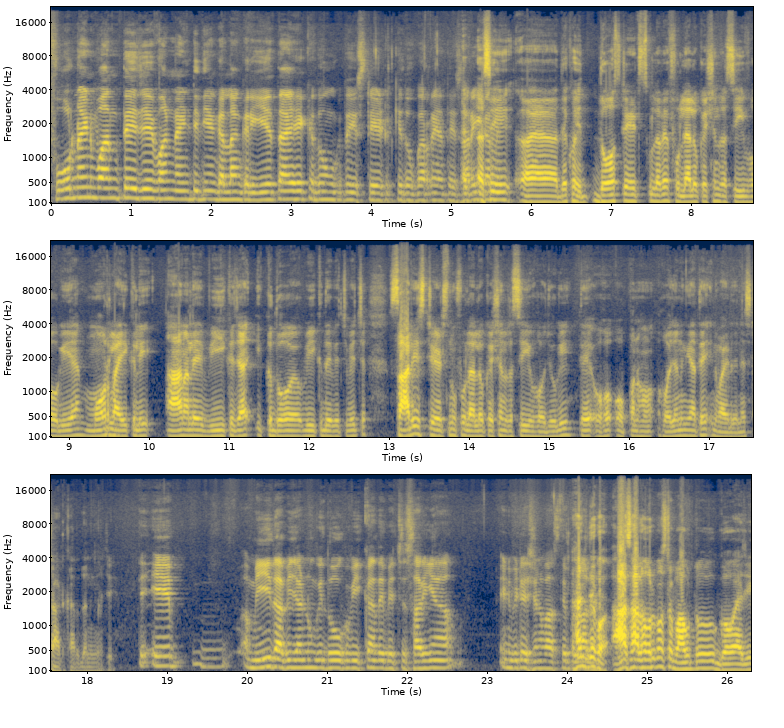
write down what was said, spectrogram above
491 ਤੇ ਜੇ 190 ਦੀਆਂ ਗੱਲਾਂ ਕਰੀਏ ਤਾਂ ਇਹ ਕਦੋਂ ਤੇ ਸਟੇਟ ਕਦੋਂ ਕਰ ਰਹੇ ਆ ਤੇ ਸਾਰੇ ਅਸੀਂ ਦੇਖੋ ਇਹ ਦੋ ਸਟੇਟਸ ਕੋਲ ਲਵੇ ਫੁੱਲ ਐਲੋਕੇਸ਼ਨ ਰਿਸੀਵ ਹੋ ਗਈ ਹੈ। ਮੋਰ ਲਾਈਕਲੀ ਆਉਣ ਵਾਲੇ ਵੀਕ ਜਾਂ ਇੱਕ ਦੋ ਵੀਕ ਦੇ ਵਿੱਚ ਵਿੱਚ ਸਾਰੀ ਸਟੇਟਸ ਨੂੰ ਫੁੱਲ ਐਲੋਕੇਸ਼ਨ ਰਿਸੀਵ ਹੋ ਜਾਊਗੀ ਤੇ ਉਹ ਓਪਨ ਹੋ ਜਾਣਗੀਆਂ ਤੇ ਇਨਵਾਈਟ ਦੇਣੇ ਸਟਾਰਟ ਕਰ ਦੇਣਗੀਆਂ ਜੀ। ਤੇ ਇਹ ਉਮੀਦ ਆ ਵੀ ਜਾਣੂ ਕਿ ਦੋ ਕੁ ਵੀਕਾਂ ਦੇ ਵਿੱਚ ਸਾਰੀਆਂ ਇਨਵੀਟੇਸ਼ਨ ਵਾਸਤੇ ਬੁਲਾ ਹਾਂਜੀ ਦੇਖੋ ਆ ਸਾਲ ਆਲਮੋਸਟ ਅਬਾਊਟ ਟੂ ਗੋ ਹੈ ਜੀ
